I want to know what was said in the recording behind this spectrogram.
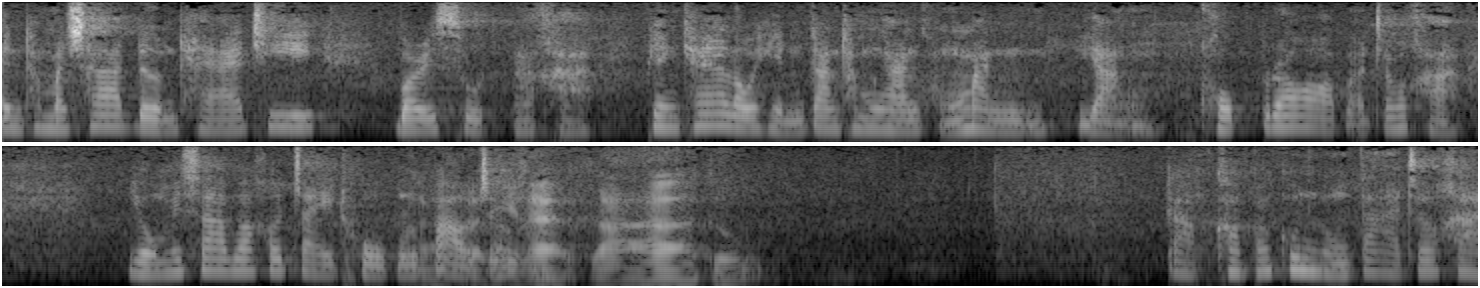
เป็นธรรมชาติเดิมแท้ที่บริสุทธิ์นะคะ เพียงแค่เราเห็นการทำงานของมันอย่างครบรอบอะเจ้าค่ะโยมไม่ทราบว่าเข้าใจถูกหรือเปล่าเจ้าค่ะสาธุกับขอบพระคุณหลวงตาเจ้าค่ะ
